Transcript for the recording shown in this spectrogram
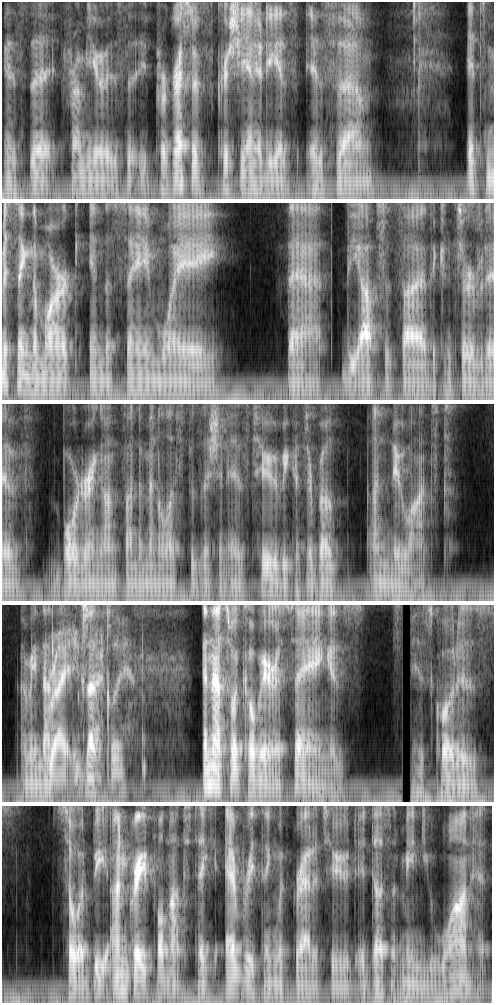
is that from you is that progressive Christianity is is um, it's missing the mark in the same way that the opposite side, the conservative, bordering on fundamentalist position is too, because they're both unnuanced. I mean, that's right, that's- exactly. and that's what Colbert is saying. Is his quote is So it'd be ungrateful not to take everything with gratitude. It doesn't mean you want it.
